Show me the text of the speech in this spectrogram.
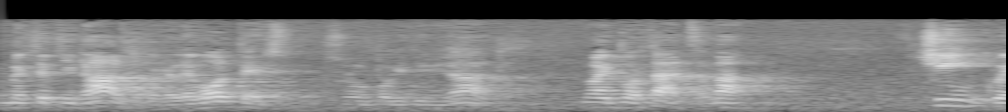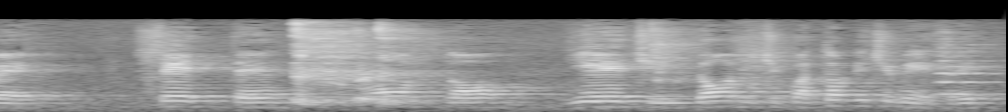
mettete in alto, perché le volte sono un pochettino in alto, non ha importanza, ma 5, 7, 8, 10, 12, 14 metri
